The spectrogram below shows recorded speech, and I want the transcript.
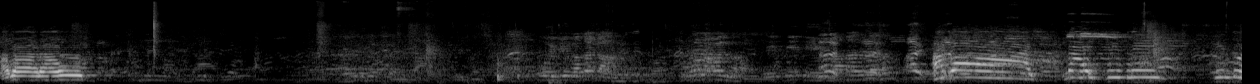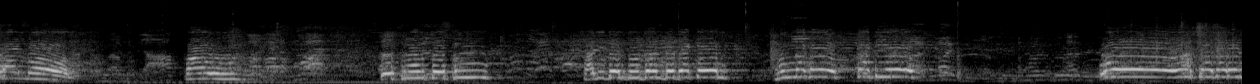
আবার আউট আকাশ নাইস ড্রিবলিং কিন্তু হ্যান্ডবল ফাউল তপু তপু সাজিদের দুর্দান্ত দেখেন। মুন্নাকে কাটিয়ে। ও, অসাধারণ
